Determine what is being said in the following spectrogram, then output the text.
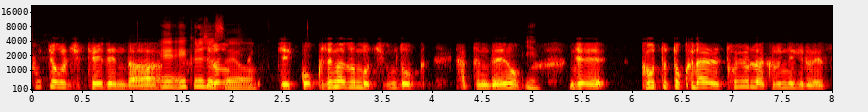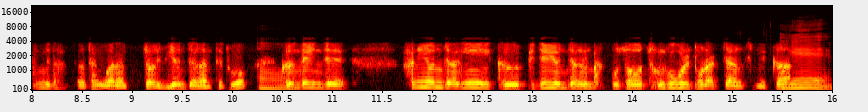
품격을 지켜야 된다. 예, 예, 그러셨어요. 꼭그 생각은 뭐 지금도 같은데요. 예. 이제 그것도 또 그날 토요일 날 그런 얘기를 했습니다. 저 장관, 저 위원장한테도. 어. 그런데 이제 한 위원장이 그 비대위원장을 맡고서 전국을 돌았지 않습니까? 예.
